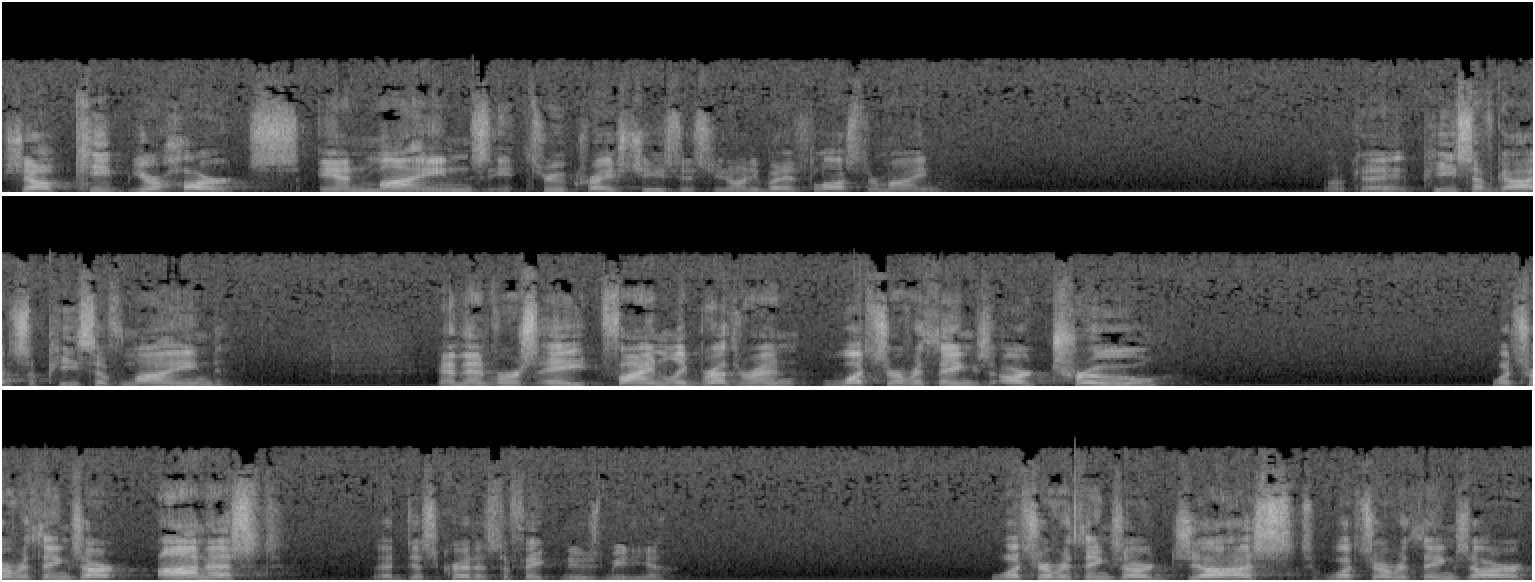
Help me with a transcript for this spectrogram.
shall keep your hearts and minds through Christ Jesus. You know anybody that's lost their mind? Okay, peace of God, it's a peace of mind. And then verse 8 finally, brethren, whatsoever things are true, whatsoever things are honest, that discredits the fake news media. Whatsoever things are just, whatsoever things are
